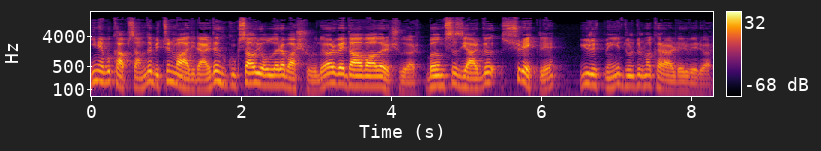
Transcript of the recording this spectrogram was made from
Yine bu kapsamda bütün vadilerde hukuksal yollara başvuruluyor ve davalar açılıyor. Bağımsız yargı sürekli yürütmeyi durdurma kararları veriyor.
